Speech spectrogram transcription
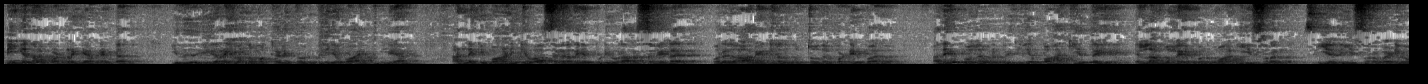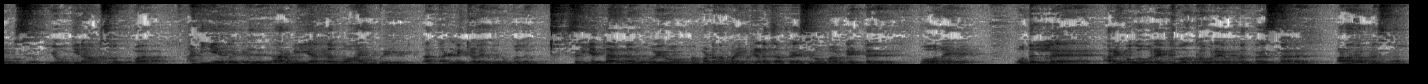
நீங்க தான் பண்றீங்க அப்படின்ட்டாரு. இது இறைவன் நமக்கு அளித்த ஒரு பெரிய வாய்ப்பு இல்லையா? அன்னைக்கு மாணிக்க வாசகர் அதை எப்படி ஒரு அரசவையில ஒரு ஆலயத்துல அதை முற்றுதல் பண்ணியிருப்பாரு? அதே போல ஒரு பெரிய பாக்கியத்தை எல்லாம் வல்ல எம்பெருமான் ஈஸ்வரன் ஈஸ்வர வடிவம் யோகி ராம் சுரத்குமார் அடியனுக்கு அருளிய அந்த வாய்ப்பை நான் தள்ளிக்களை விரும்பல. சரி என்ன இருந்தாலும் போயிடும் நம்மகிட்ட தான் மைக் கிடைச்சா பேசிடுவோமா அப்படின்ட்டு போனேன். முதல்ல அறிமுக உரை துவக்க உரை ஒருத்தர் பேசினாரு. அழகா பேசினார்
